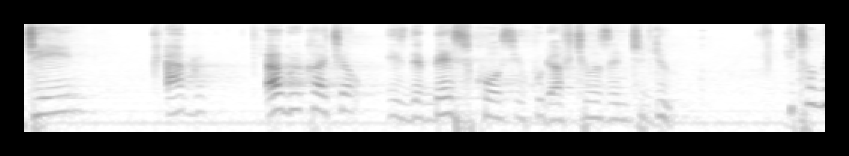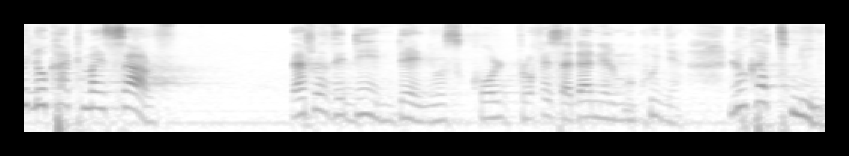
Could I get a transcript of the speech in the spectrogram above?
Jane, Agri agriculture is the best course you could have chosen to do. He told me, look at myself. That was the dean then. He was called Professor Daniel Mukunya. Look at me.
